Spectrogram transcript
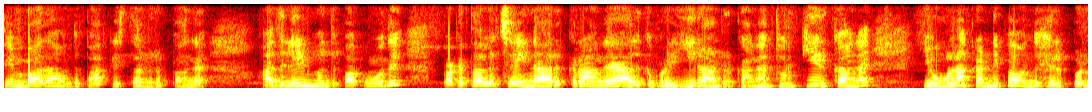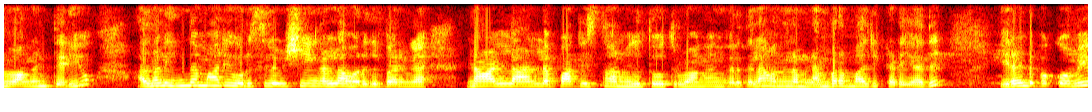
தெம்பாக தான் வந்து பாகிஸ்தான் இருப்பாங்க. அதுலேயும் வந்து பார்க்கும்போது பக்கத்தால் சைனா இருக்கிறாங்க அதுக்கப்புறம் ஈரான் இருக்காங்க துருக்கி இருக்காங்க. இவங்கெல்லாம் கண்டிப்பாக வந்து ஹெல்ப் பண்ணுவாங்கன்னு தெரியும். அதனால் இந்த மாதிரி ஒரு சில விஷயங்கள்லாம் வருது பாருங்கள் நாலு நாளில் பாகிஸ்தான் வந்து தோற்றுருவாங்கங்கிறதெல்லாம் வந்து நம்ம நம்புற மாதிரி கிடையாது. இரண்டு பக்கமுமே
